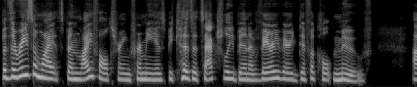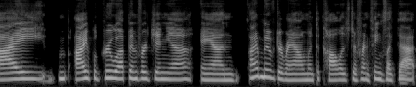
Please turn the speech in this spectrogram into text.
But the reason why it's been life altering for me is because it's actually been a very, very difficult move. I I grew up in Virginia and I moved around, went to college, different things like that.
